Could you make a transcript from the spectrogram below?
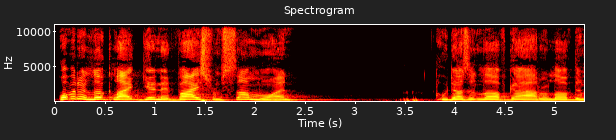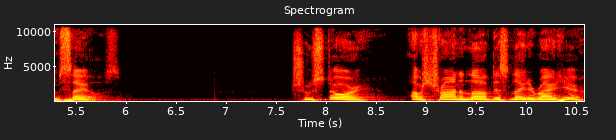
What would it look like getting advice from someone who doesn't love God or love themselves. True story. I was trying to love this lady right here,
